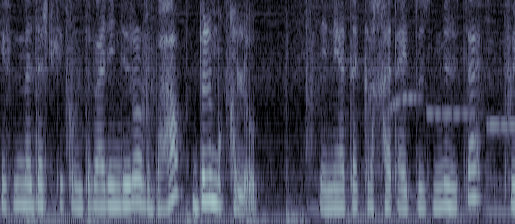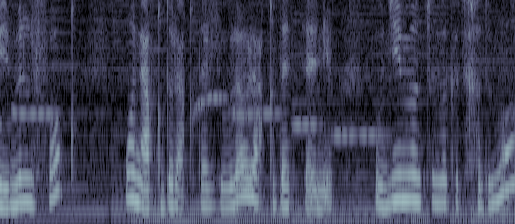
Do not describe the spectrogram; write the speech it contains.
كيف ما درت لكم دابا غادي نديرو ربعة بالمقلوب. يعني هذاك الخيط غيدوز من التحت puis من الفوق ونعقدو العقدة الأولى والعقدة الثانية. وديما نتوما كتخدموا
